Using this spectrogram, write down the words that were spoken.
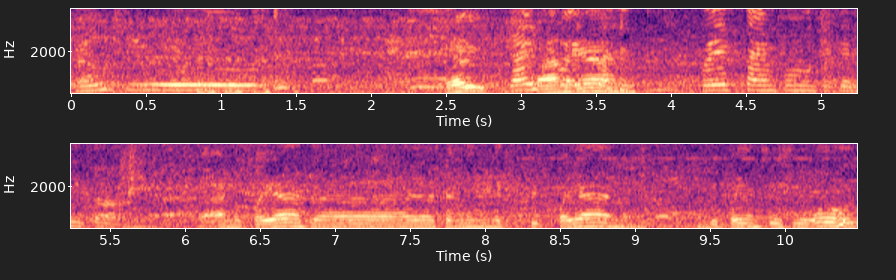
Thank you. Well, Guys, paano first yan? time, first time po magkaganito. Paano pa yan? Sa, sa next week pa yan. Hindi pa yan susuot.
